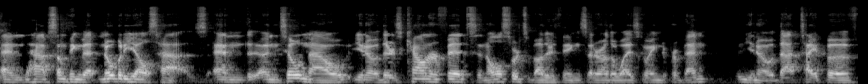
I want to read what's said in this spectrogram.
and have something that nobody else has. And until now, you know, there's counterfeits and all sorts of other things that are otherwise going to prevent you know that type of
